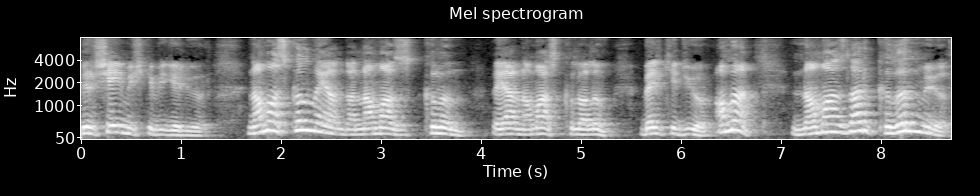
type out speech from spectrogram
bir şeymiş gibi geliyor. Namaz kılmayan da namaz kılın veya namaz kılalım belki diyor. Ama namazlar kılınmıyor.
